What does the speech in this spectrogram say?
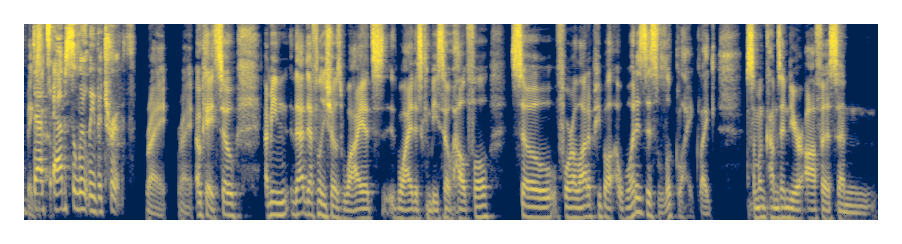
that's sense. That's absolutely the truth. Right right. Okay so i mean that definitely shows why it's why this can be so helpful. So for a lot of people what does this look like? Like someone comes into your office and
